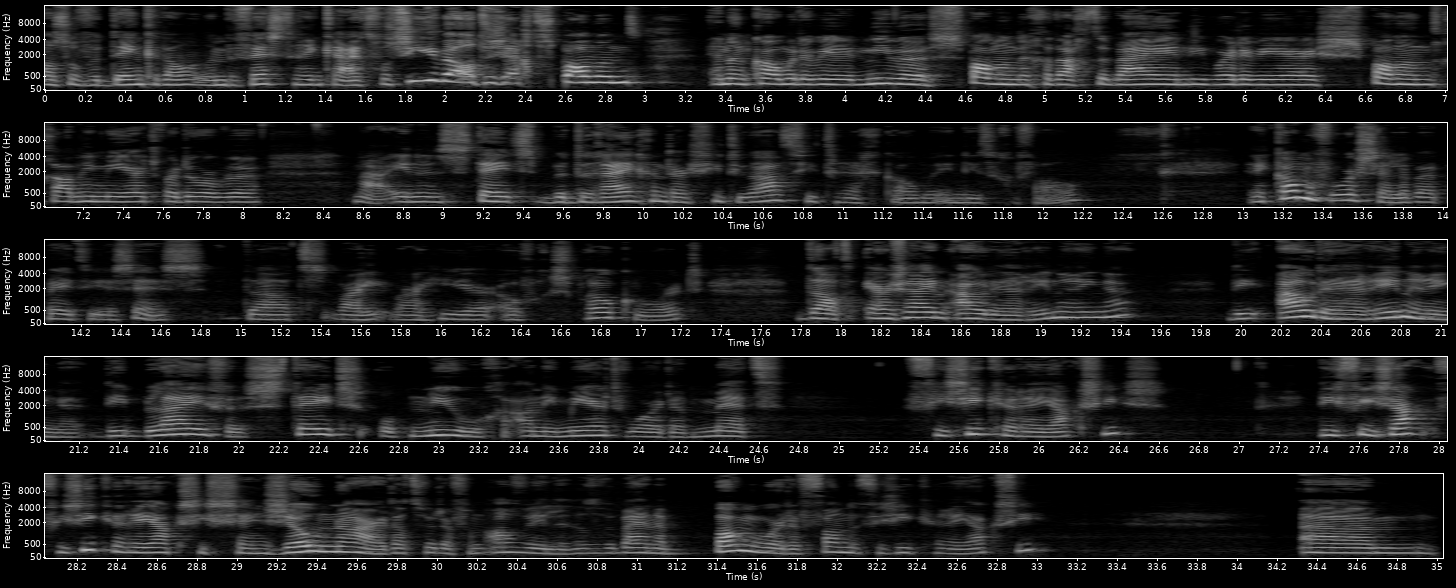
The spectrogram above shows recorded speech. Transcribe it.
alsof het denken dan een bevestiging krijgt van zie je wel, het is echt spannend. En dan komen er weer nieuwe spannende gedachten bij en die worden weer spannend geanimeerd, waardoor we nou, in een steeds bedreigender situatie terechtkomen in dit geval. En ik kan me voorstellen bij PTSS, dat, waar, waar hier over gesproken wordt, dat er zijn oude herinneringen. Die oude herinneringen die blijven steeds opnieuw geanimeerd worden met fysieke reacties. Die fysieke reacties zijn zo naar dat we ervan af willen, dat we bijna bang worden van de fysieke reactie. Ehm,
